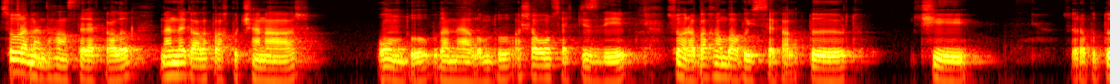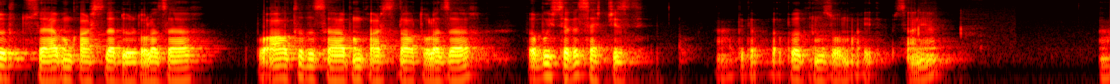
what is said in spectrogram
Sonra məndə hansı tərəf qalıb? Məndə qalıb bax bu kənar 10-dur, bu da məlumdur. Aşağı 18-dir. Sonra baxın bax bu hissə qalıb 4, 2. Sonra bu 4-dürsə, bunun qarşısı da 4 olacaq. Bu 6-dırsa, bunun qarşısı da 6 olacaq. Və bu hissə də 8-dir. Ha, bir də bu, bu da qırmızı olmalı idi. Bir saniyə. Ha,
